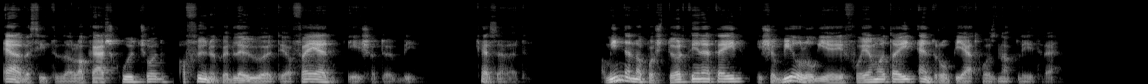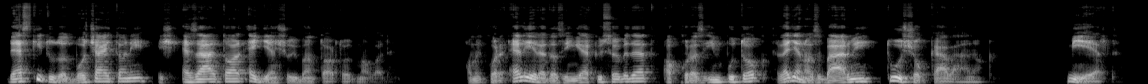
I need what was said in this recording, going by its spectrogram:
elveszíted a lakáskulcsod, a főnököd leüvölti a fejed, és a többi. Kezeled. A mindennapos történeteid és a biológiai folyamataid entrópiát hoznak létre. De ezt ki tudod bocsájtani, és ezáltal egyensúlyban tartod magad. Amikor eléred az inger küszöbödet, akkor az inputok, legyen az bármi, túl sokká válnak. Miért?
